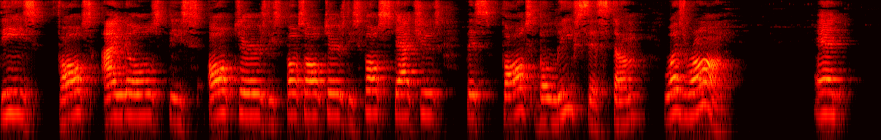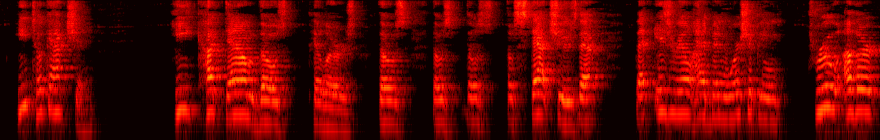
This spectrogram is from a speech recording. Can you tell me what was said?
these false idols, these altars, these false altars, these false statues, this false belief system was wrong. And he took action. He cut down those pillars, those, those, those, those statues that, that Israel had been worshiping through other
